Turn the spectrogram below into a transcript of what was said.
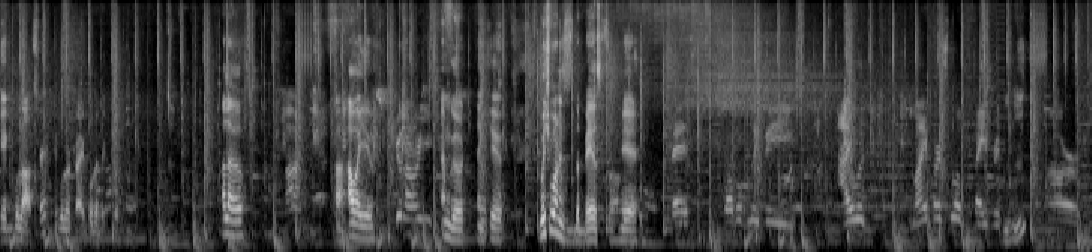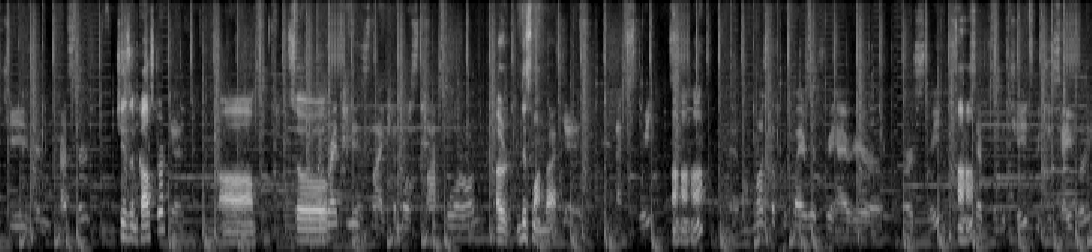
কেকগুলো আছে এগুলো ট্রাই করে দেখব hello how are you Good, how are you? I'm good, thank you. Which one is the best from here? Best probably be, I would, my personal favorite are cheese and custard. Cheese and custard. Yeah. Uh, The so, red one is like the most popular one. oh, this one, right? Yeah, that's sweet. Uh huh. huh. And most of the flavors we have here are sweet, Uh-huh. except for the cheese, which is savory.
